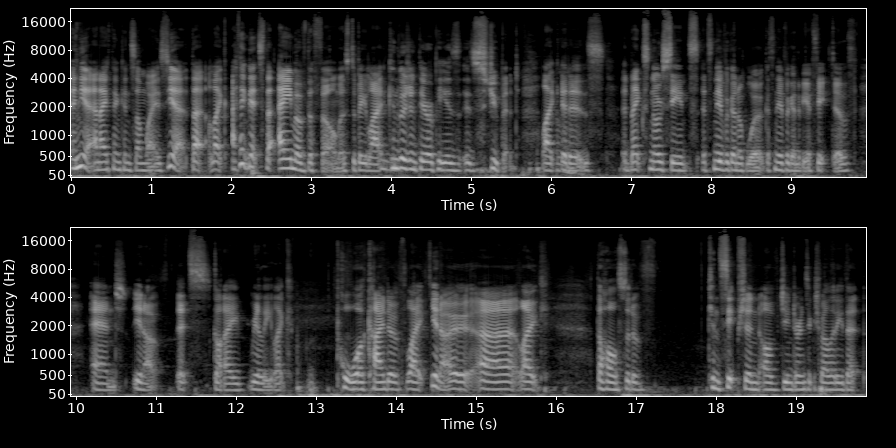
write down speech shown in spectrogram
and yeah, and I think in some ways, yeah, that like I think that's the aim of the film is to be like conversion therapy is is stupid. Like it is, it makes no sense. It's never going to work. It's never going to be effective, and you know, it's got a really like poor kind of like you know, uh, like the whole sort of conception of gender and sexuality that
